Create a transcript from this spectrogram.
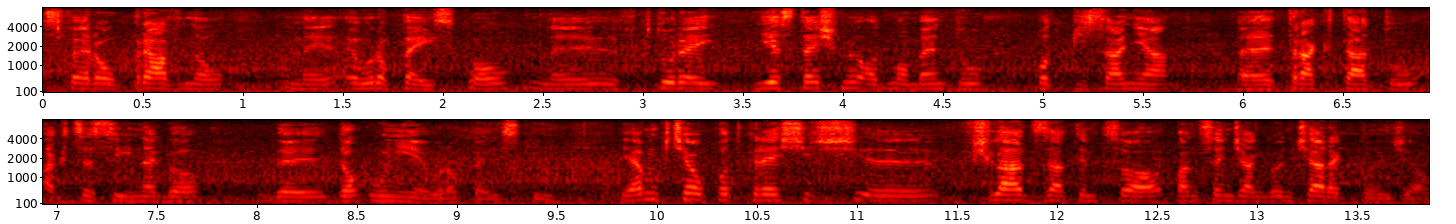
sferą prawną europejską, w której jesteśmy od momentu podpisania traktatu akcesyjnego do Unii Europejskiej. Ja bym chciał podkreślić e, w ślad za tym, co pan sędzia Gonciarek powiedział.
